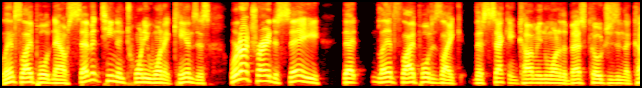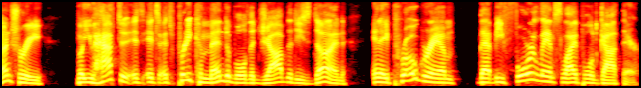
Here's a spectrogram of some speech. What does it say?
Lance leipold now 17 and 21 at kansas. We're not trying to say that Lance Leipold is like the second coming, one of the best coaches in the country. But you have to, it's it's it's pretty commendable the job that he's done in a program that before Lance Leipold got there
